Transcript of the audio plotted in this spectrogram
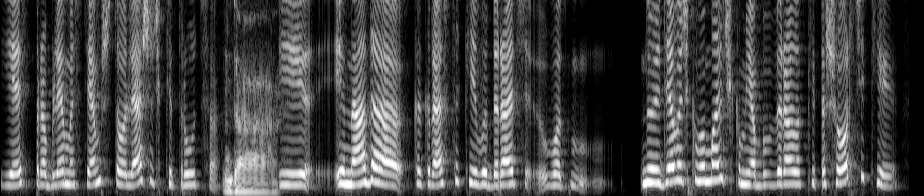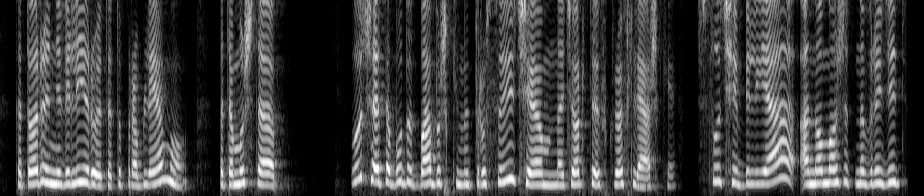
есть проблема с тем, что ляшечки трутся. Да. И, и надо как раз-таки выбирать вот... Ну и девочкам и мальчикам я бы выбирала какие-то шортики, которые нивелируют эту проблему, потому что лучше это будут бабушкины трусы, чем натертые в кровь ляжки. В случае белья оно может навредить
